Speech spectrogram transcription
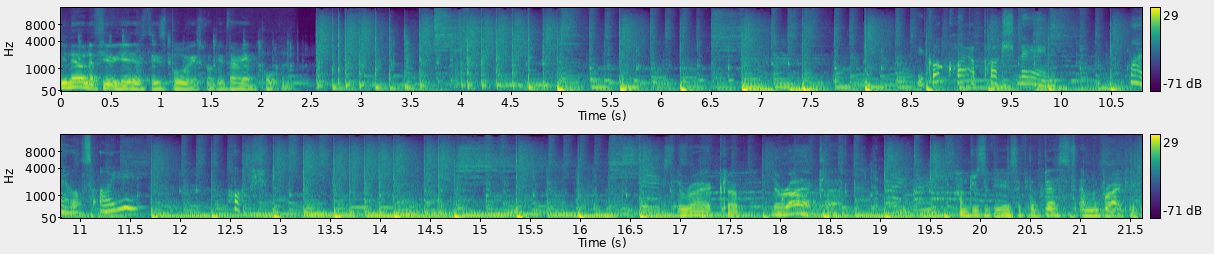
You know, in a few years, these boys will be very important. You got quite a posh name. Miles, are you? Posh. The Riot Club. The Riot Club. Hundreds of years of the best and the brightest.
